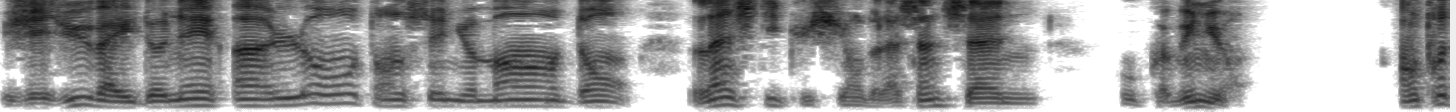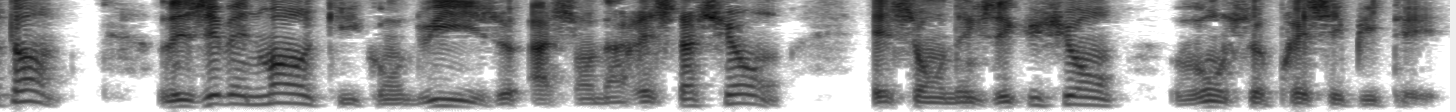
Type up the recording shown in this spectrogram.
Jésus va y donner un long enseignement dont l'institution de la Sainte Seine ou communion. Entre-temps, les événements qui conduisent à son arrestation et son exécution vont se précipiter.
